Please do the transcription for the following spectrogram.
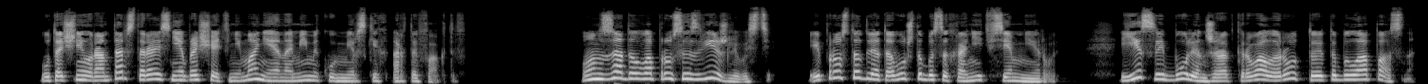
— уточнил Рантар, стараясь не обращать внимания на мимику мерзких артефактов. Он задал вопрос из вежливости и просто для того, чтобы сохранить всем нервы. Если Боллинджер открывала рот, то это было опасно.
